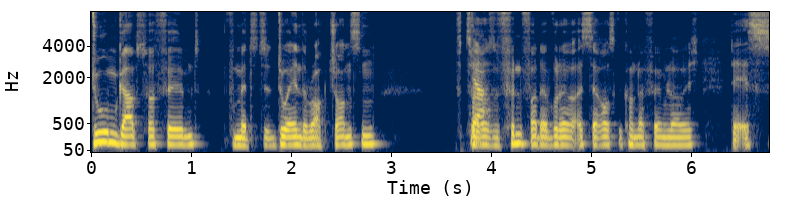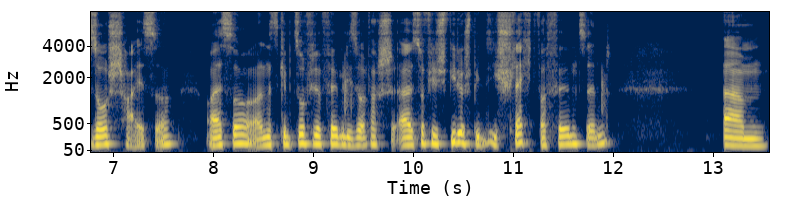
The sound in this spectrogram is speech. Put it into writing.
Doom gab es verfilmt mit Dwayne The Rock Johnson. 2005 ja. war der, der, ist der rausgekommen, der Film, glaube ich. Der ist so scheiße, weißt du? Und es gibt so viele Filme, die so einfach, äh, so viele Videospiele, die schlecht verfilmt sind. Ähm,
